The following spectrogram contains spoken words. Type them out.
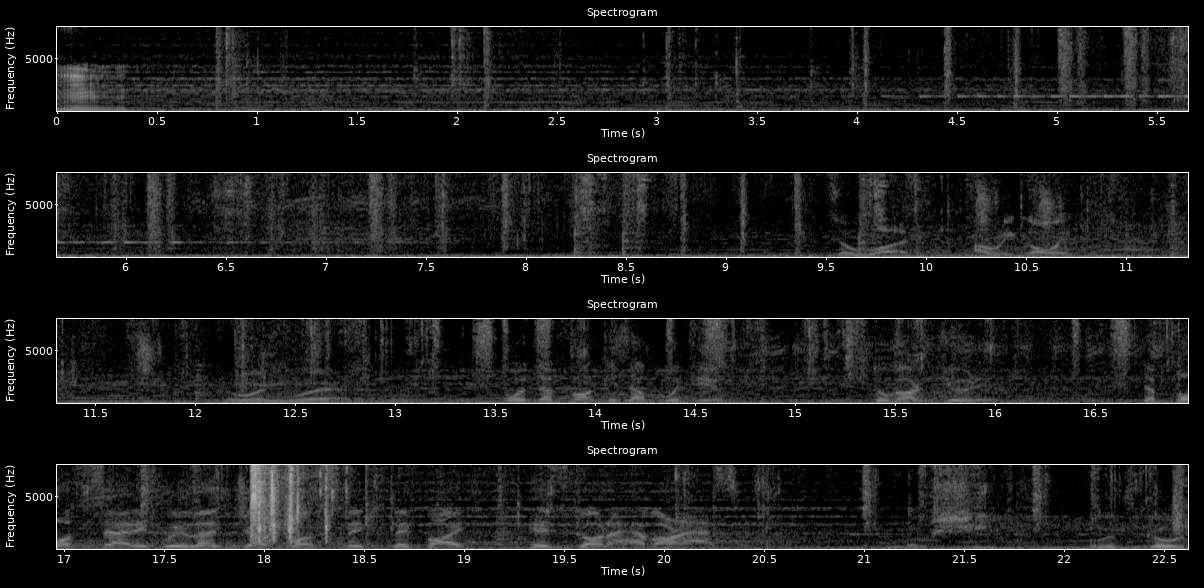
Hmm. So what? Are we going? Going where? What the fuck is up with you? Took our duty. The boss said if we let just one snitch slip by, he's gonna have our asses. No shit. Let's go then.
